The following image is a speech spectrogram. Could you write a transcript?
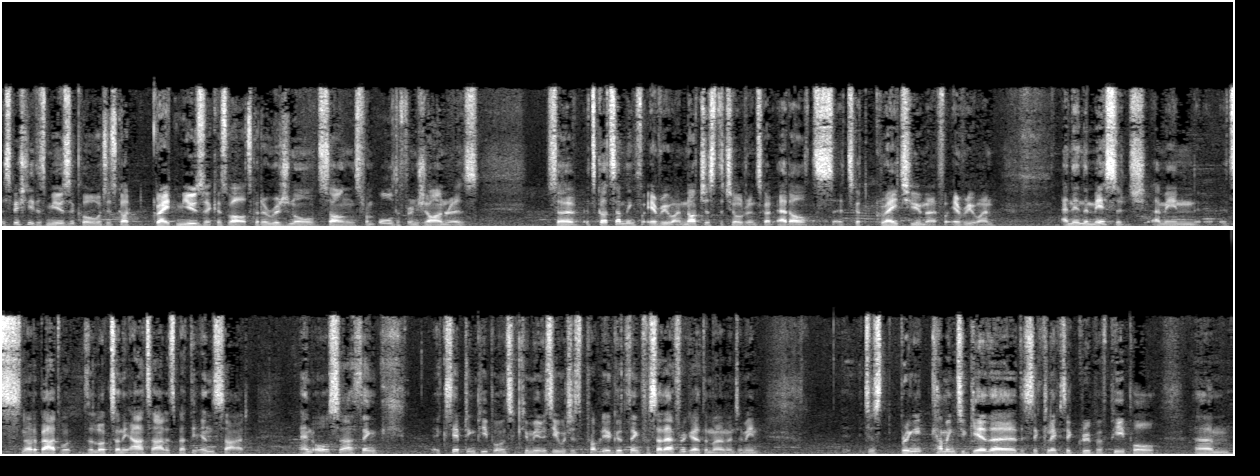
especially this musical, which has got great music as well. It's got original songs from all different genres. So it's got something for everyone, not just the children. It's got adults. It's got great humor for everyone. And then the message, I mean, it's not about what the looks on the outside, it's about the inside. And also, I think accepting people into community, which is probably a good thing for South Africa at the moment. I mean, just bringing coming together this eclectic group of people um,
